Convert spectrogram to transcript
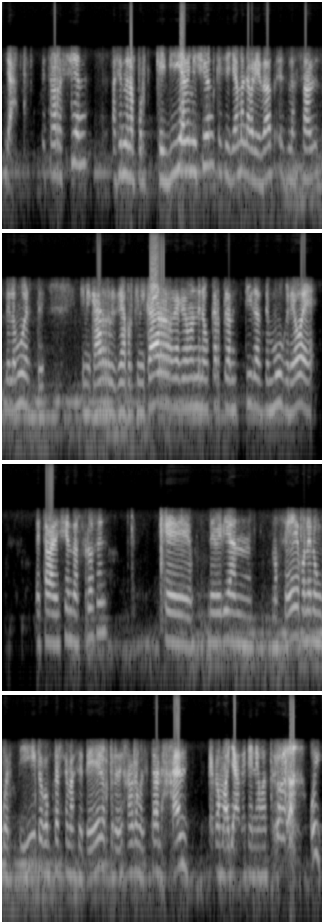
Ya, estaba recién haciendo una porquería de misión que se llama La variedad es la sal de la muerte. Que me carga, porque me carga que me manden a buscar plantitas de mugre, oe. Le estaba diciendo al Frozen que deberían, no sé, poner un huertito, comprarse maceteros, pero dejar de molestar a la gente como allá que tenemos. Uy,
